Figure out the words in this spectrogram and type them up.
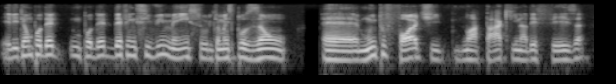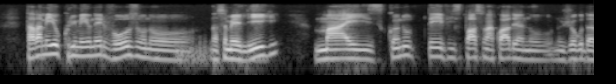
Ele tem um poder, um poder defensivo imenso, ele tem uma explosão é, muito forte no ataque e na defesa. Tava meio cru, meio nervoso no, na Summer League mas quando teve espaço na quadra no, no jogo da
